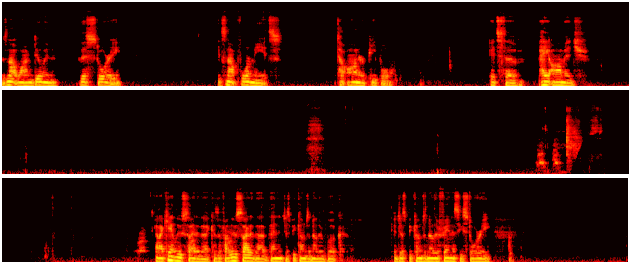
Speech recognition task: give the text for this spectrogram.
is not why I'm doing this story. It's not for me. It's to honor people. It's to pay homage and I can't lose sight of that because if I lose sight of that, then it just becomes another book. It just becomes another fantasy story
